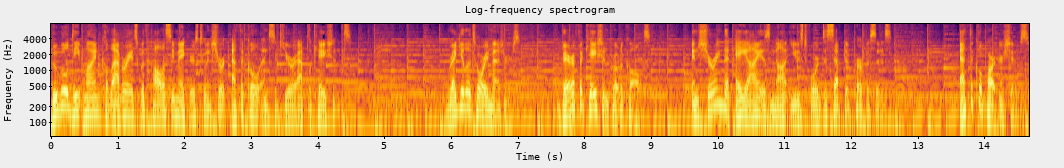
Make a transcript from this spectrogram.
Google DeepMind collaborates with policymakers to ensure ethical and secure applications. Regulatory measures, verification protocols, ensuring that AI is not used for deceptive purposes. Ethical partnerships,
